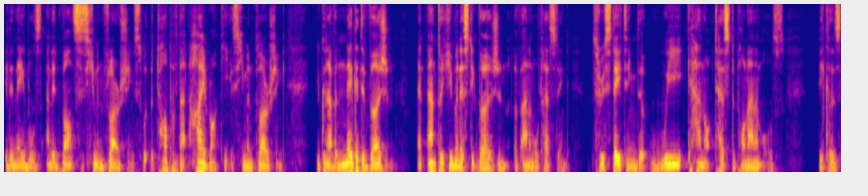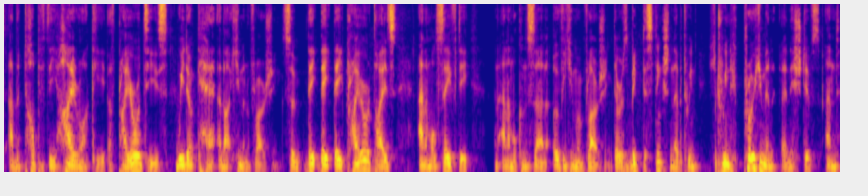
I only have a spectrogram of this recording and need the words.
it enables and advances human flourishing. So at the top of that hierarchy is human flourishing. You can have a negative version, an anti humanistic version of animal testing, through stating that we cannot test upon animals because at the top of the hierarchy of priorities, we don't care about human flourishing. So they, they, they prioritize animal safety and animal concern over human flourishing. There is a big distinction there between, between pro human initiatives and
